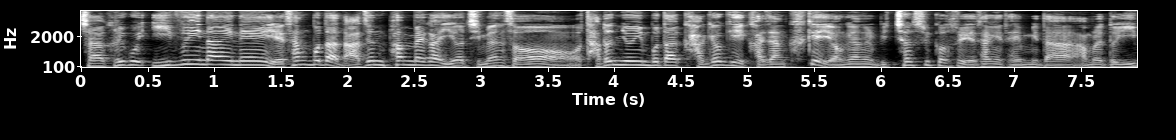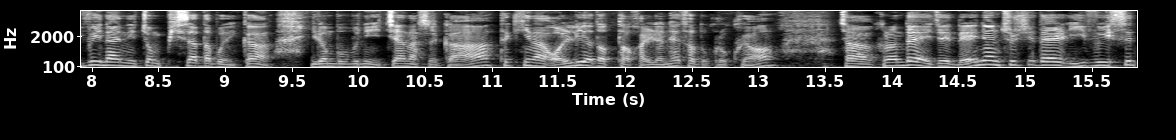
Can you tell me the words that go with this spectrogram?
자, 그리고 EV9의 예상보다 낮은 판매가 이어지면서 다른 요인보다 가격이 가장 크게 영향을 미쳤을 것으로 예상이 됩니다. 아무래도 EV9이 좀 비싸다 보니까 이런 부분이 있지 않았을까. 특히나 얼리 어답터 관련해서도 그렇고요. 자, 그런데 이제 내년 출시될 EV3,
